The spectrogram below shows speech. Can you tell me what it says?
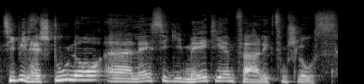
Sibyl, hast du noch eine lässige Medienempfehlung zum Schluss?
